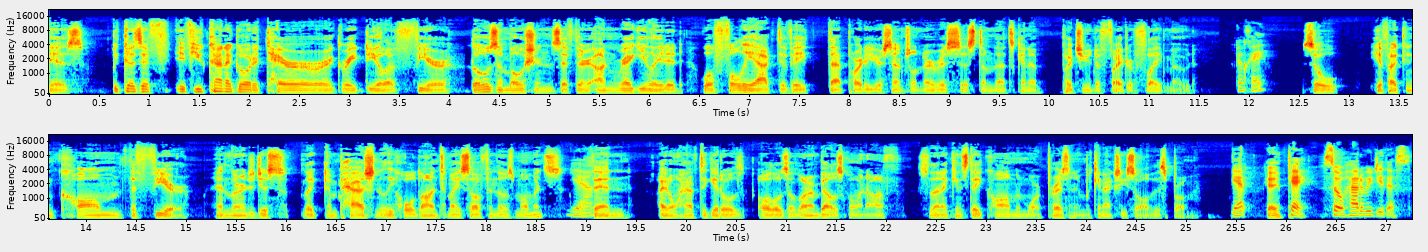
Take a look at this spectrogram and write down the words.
is. Because if if you kind of go to terror or a great deal of fear, those emotions, if they're unregulated, will fully activate that part of your central nervous system that's going to put you into fight or flight mode. Okay. So if I can calm the fear and learn to just like compassionately hold on to myself in those moments, Yeah. then I don't have to get all, all those alarm bells going off. So then I can stay calm and more present and we can actually solve this problem. Yep. Okay. Okay. So how do we do this?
